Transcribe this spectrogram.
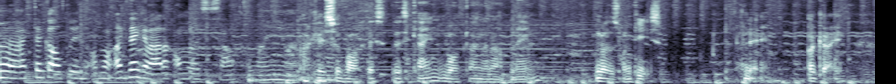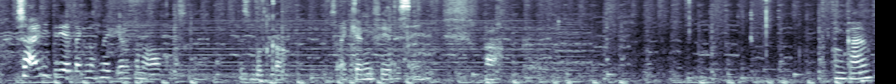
Ja, ek dink altyd almal ek dink regtig almal is dieselfde maar nie. maar- Okay, so wag, dis dis klein vodka en dan neem. Wat is van kies? Nee. Okay. So uit die drie het ek nog net een van die alkohols geneem. Dis vodka. So ek kan nie vir julle sê nie. Wag. Okay.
